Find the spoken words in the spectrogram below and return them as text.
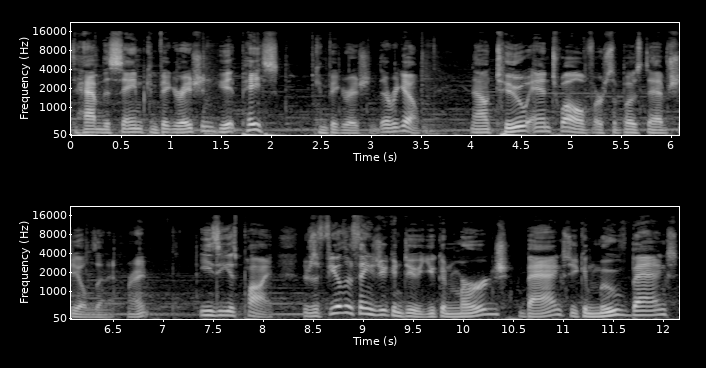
to have the same configuration, you hit paste configuration. There we go. Now 2 and 12 are supposed to have shields in it, right? Easy as pie. There's a few other things you can do. You can merge bags, you can move bags,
